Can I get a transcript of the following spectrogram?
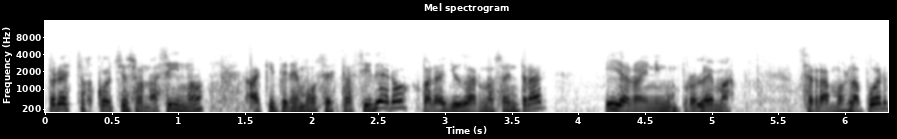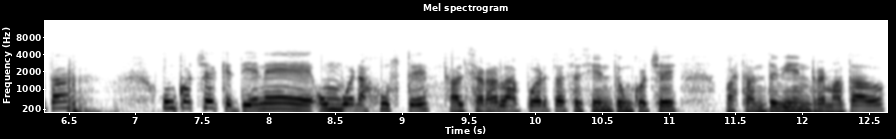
pero estos coches son así, ¿no? Aquí tenemos este asidero para ayudarnos a entrar y ya no hay ningún problema. Cerramos la puerta. Un coche que tiene un buen ajuste, al cerrar la puerta se siente un coche bastante bien rematado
